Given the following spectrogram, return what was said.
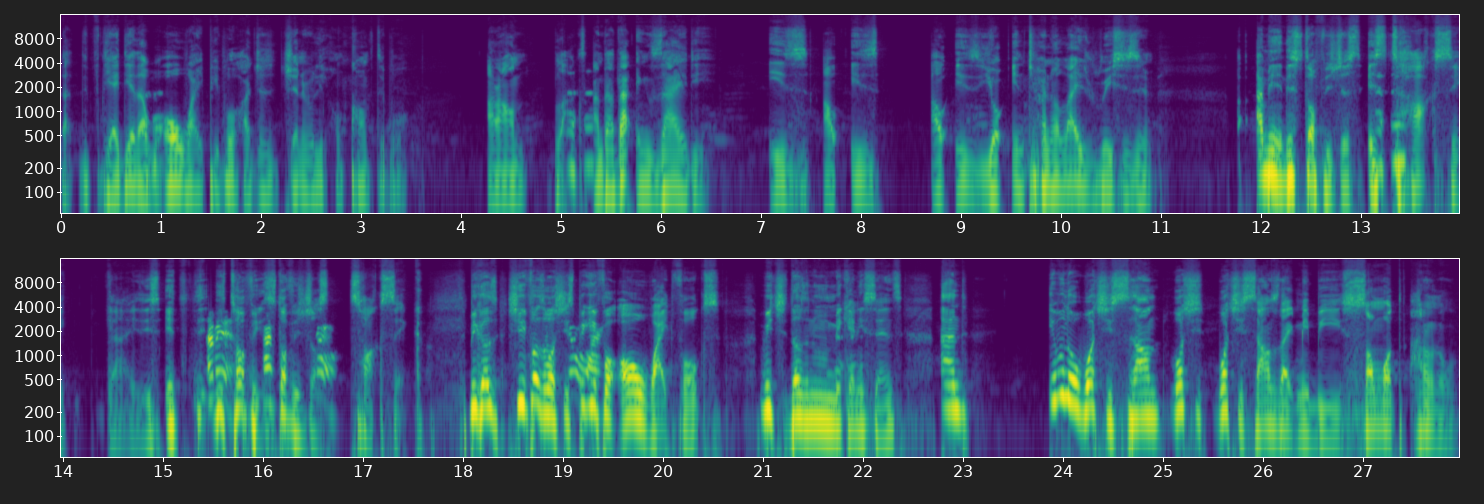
that the, the idea that all white people are just generally uncomfortable around blacks and that that anxiety is out is out is your internalized racism. I mean this stuff is just it's toxic guys. It's it's th- I this is, stuff is just toxic. Because she first of all she's speaking for all white folks which doesn't even make any sense. And even though what she sound what she what she sounds like maybe somewhat I don't know,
